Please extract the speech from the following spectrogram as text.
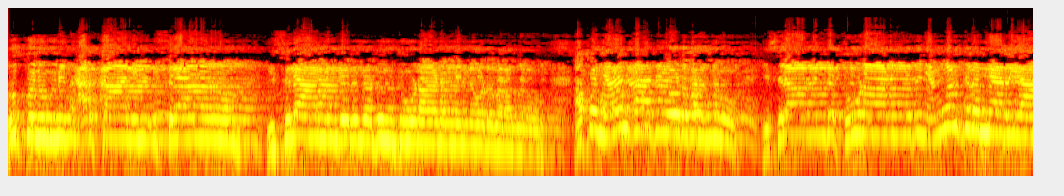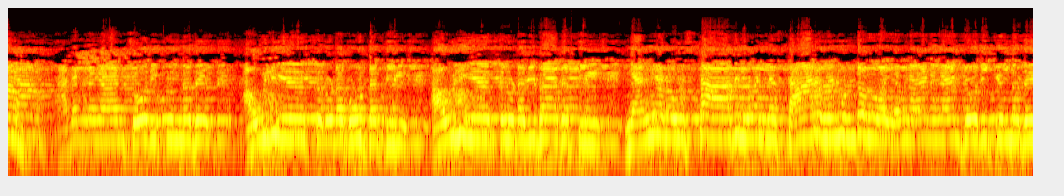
റുക്കുനുമിൻ അർക്കാനിൽ ഇസ്ലാം. ഇസ്ലാമിന്റെ ഒരു നെടും തൂണാണെന്ന് എന്നോട് പറഞ്ഞു. അപ്പൊ ഞാൻ ഹാജയോട് പറഞ്ഞു ഇസ്ലാമിന്റെ തൂണാണെന്നത് ഞങ്ങൾക്ക് തന്നെ അറിയാം. അതല്ല ഞാൻ ചോദിക്കുന്നത് ഔലിയേക്കളുടെ കൂട്ടത്തിൽ ഔലിയേക്കളുടെ വിഭാഗത്തിൽ ഞങ്ങളുടെ ഉസ്താദിന് വല്ല സ്ഥാനമുണ്ടോ എന്നാണ് ഞാൻ ചോദിക്കുന്നത്.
